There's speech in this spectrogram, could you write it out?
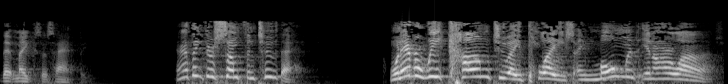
that makes us happy. And I think there's something to that. Whenever we come to a place, a moment in our lives,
